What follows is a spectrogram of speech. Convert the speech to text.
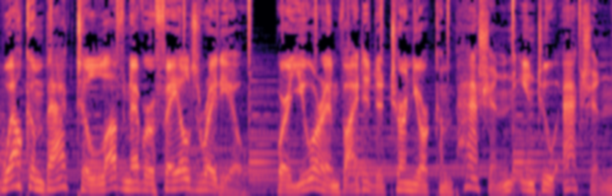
Welcome back to Love Never Fails Radio, where you are invited to turn your compassion into action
